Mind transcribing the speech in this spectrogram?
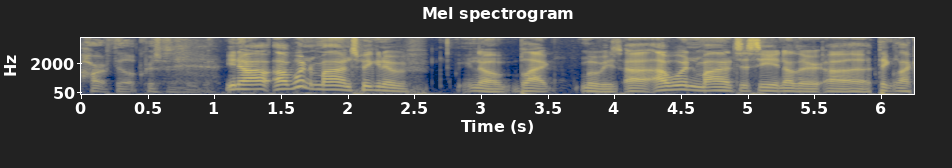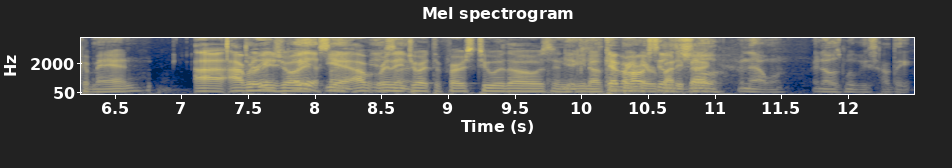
heartfelt Christmas movie. You know, I, I wouldn't mind. Speaking of you know black movies, uh, I wouldn't mind to see another uh, Think Like a Man. Uh, I really enjoyed. Oh, yeah, yeah. I Yeah, really same. enjoyed the first two of those, and Yeah, you know, Kevin Hart steals the back. show in that one, in those movies. I think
